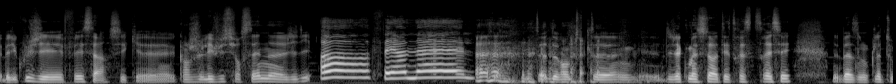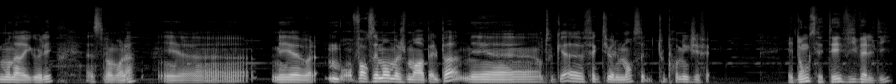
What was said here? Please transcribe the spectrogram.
Et ben, du coup, j'ai fait ça. C'est que quand je l'ai vu sur scène, j'ai dit Ah, c'est Annelle Devant toute. déjà que ma sœur était très stressée de base, donc là, tout le monde a rigolé à ce moment-là. Et mais voilà. Bon, forcément, moi, je m'en rappelle pas, mais en tout cas, factuellement, c'est le tout premier que j'ai fait. Et donc c'était Vivaldi,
